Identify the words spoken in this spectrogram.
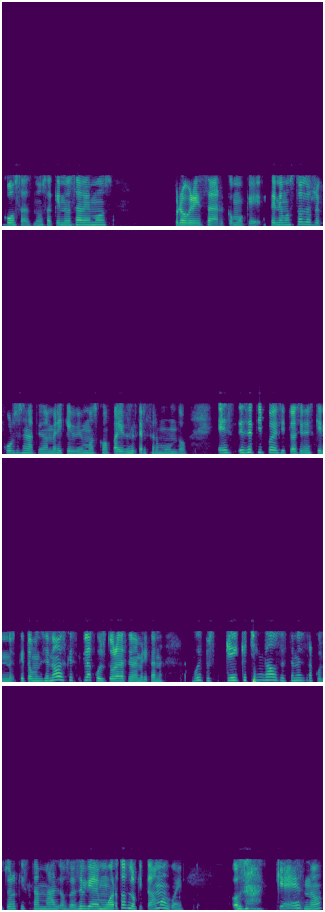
cosas, ¿no? O sea, que no sabemos progresar, como que tenemos todos los recursos en Latinoamérica y vivimos como país del tercer mundo. Es ese tipo de situaciones que, que todo el mundo dice, no, es que es la cultura latinoamericana. Güey, pues, ¿qué, ¿qué chingados está en nuestra cultura que está mal? O sea, es el Día de Muertos, lo quitamos, güey. O sea, ¿qué es, no?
